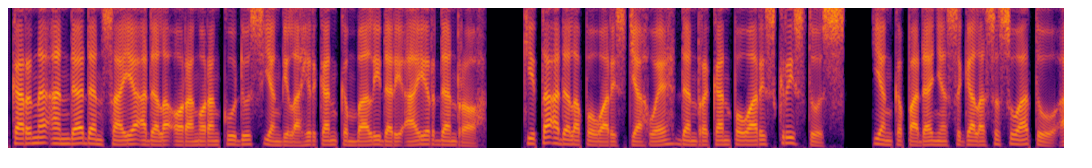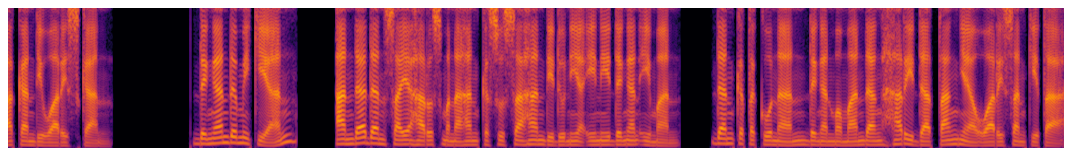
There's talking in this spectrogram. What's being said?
Karena Anda dan saya adalah orang-orang kudus yang dilahirkan kembali dari air dan roh, kita adalah pewaris Yahweh dan rekan pewaris Kristus, yang kepadanya segala sesuatu akan diwariskan. Dengan demikian, Anda dan saya harus menahan kesusahan di dunia ini dengan iman, dan ketekunan dengan memandang hari datangnya warisan kita.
